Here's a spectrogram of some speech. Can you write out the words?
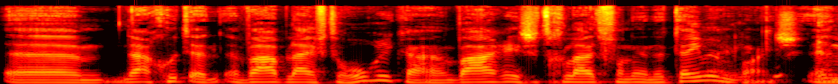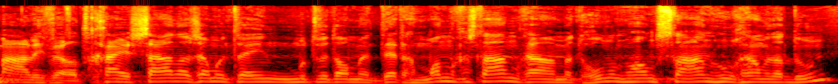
Ehm, nou goed, en, en waar blijft de horeca? En waar is het geluid van de entertainmentbranche? In het Malieveld. Ga je staan dan zometeen? Moeten we dan met 30 man gaan staan? Gaan we met 100 man staan? Hoe gaan we dat doen?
